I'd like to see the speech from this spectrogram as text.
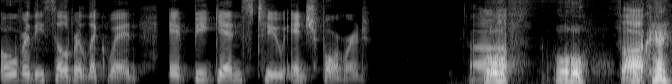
over the silver liquid, it begins to inch forward. Ah, Oh, fuck. okay.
